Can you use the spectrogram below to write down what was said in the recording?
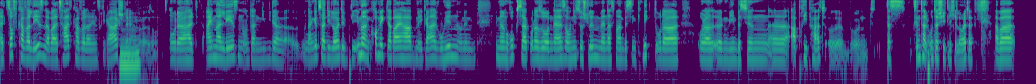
als Softcover lesen, aber als Hardcover dann ins Regal stellen mhm. oder so. Oder halt einmal lesen und dann nie wieder. Und dann gibt's halt die Leute, die immer einen Comic dabei haben, egal wohin und in, immer im Rucksack oder so. Und da ist auch nicht so schlimm, wenn das mal ein bisschen knickt oder, oder irgendwie ein bisschen äh, Abrieb hat. Und das sind halt unterschiedliche Leute. Aber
